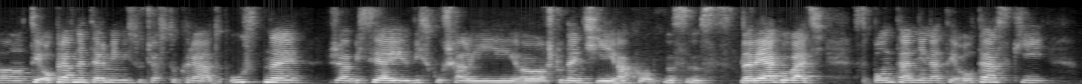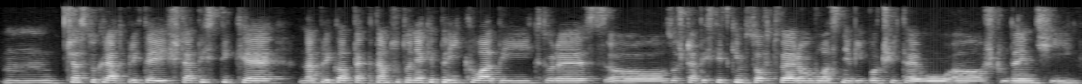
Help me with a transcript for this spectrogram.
uh, tie opravné termíny sú častokrát ústne, že aby si aj vyskúšali študenti, ako reagovať spontánne na tie otázky. Mm, častokrát pri tej štatistike, napríklad tak tam sú to nejaké príklady, ktoré so štatistickým softvérom vlastne vypočítajú študenti.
